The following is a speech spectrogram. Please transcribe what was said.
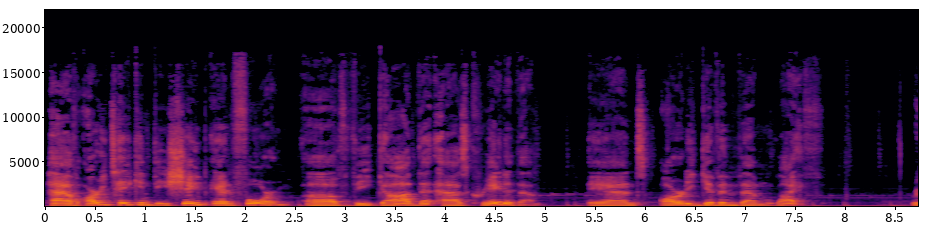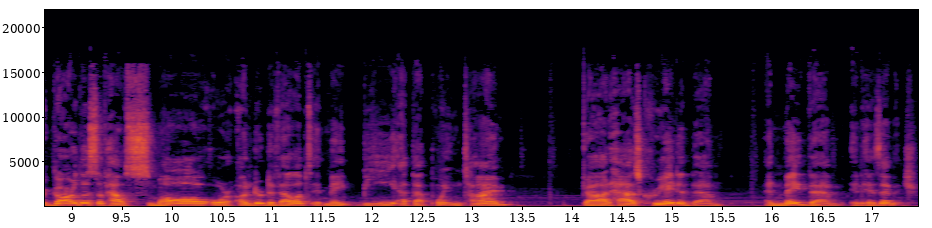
have already taken the shape and form of the God that has created them and already given them life. Regardless of how small or underdeveloped it may be at that point in time, God has created them and made them in his image.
